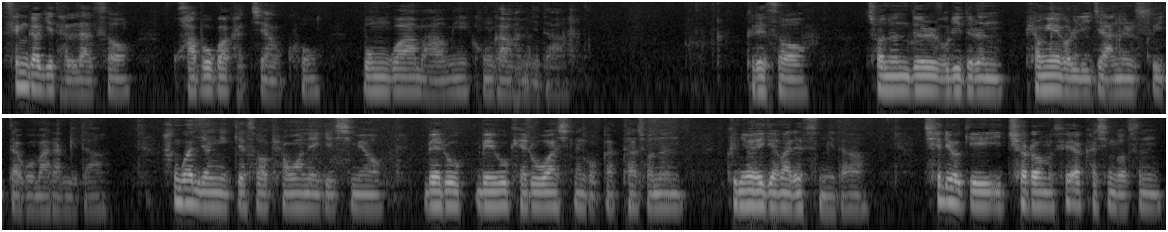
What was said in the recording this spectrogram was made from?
생각이 달라서 과보가 같지 않고 몸과 마음이 건강합니다. 그래서 저는 늘 우리들은 병에 걸리지 않을 수 있다고 말합니다. 한 관장님께서 병원에 계시며 매우, 매우 괴로워하시는 것 같아 저는 그녀에게 말했습니다. 체력이 이처럼 쇠약하신 것은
